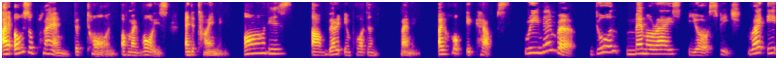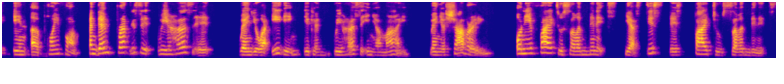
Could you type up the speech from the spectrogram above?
I also plan the tone of my voice and the timing. All these are very important planning. I hope it helps. Remember, don't memorize your speech. Write it in a point form and then practice it, rehearse it. When you are eating, you can rehearse it in your mind. When you're showering, only five to seven minutes. Yes, this is five to seven minutes.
